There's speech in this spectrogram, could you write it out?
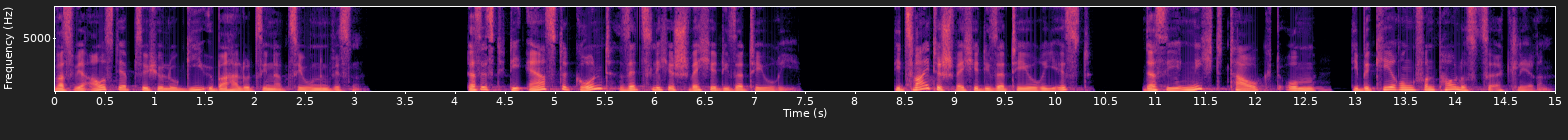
was wir aus der Psychologie über Halluzinationen wissen. Das ist die erste grundsätzliche Schwäche dieser Theorie. Die zweite Schwäche dieser Theorie ist, dass sie nicht taugt, um die Bekehrung von Paulus zu erklären.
